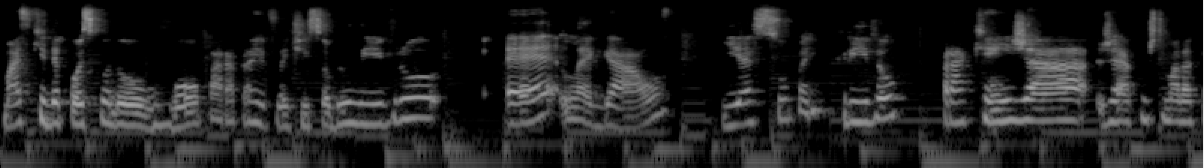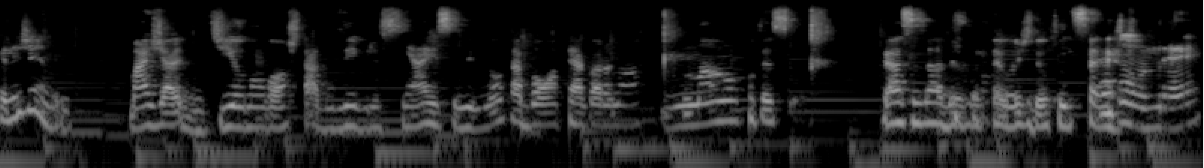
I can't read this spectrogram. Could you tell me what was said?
mas que depois, quando eu vou parar para refletir sobre o livro, é legal e é super incrível para quem já, já é acostumado àquele gênero. Mas já de eu não gostar do livro, assim, ah, esse livro não tá bom, até agora não, não aconteceu. Graças a Deus, até hoje deu tudo certo. Bom, né?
